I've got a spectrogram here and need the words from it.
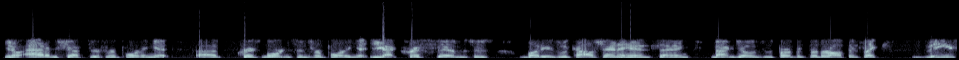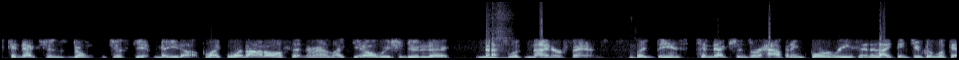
you know, Adam Schefter's reporting it. Uh, Chris Mortensen's reporting it. You got Chris Sims, who's buddies with Kyle Shanahan, saying Mac Jones is perfect for their offense. Like, these connections don't just get made up. Like, we're not all sitting around like, you know what we should do today? Mess with Niner fans. Like, these connections are happening for a reason. And I think you could look at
